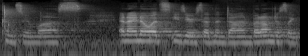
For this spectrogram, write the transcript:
consume less. And I know it's easier said than done, but I'm just like,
